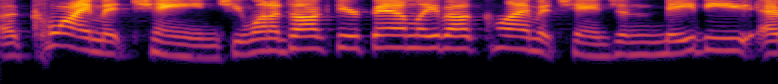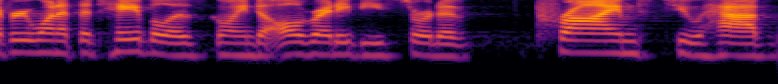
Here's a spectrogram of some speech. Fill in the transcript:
uh, climate change. You want to talk to your family about climate change, and maybe everyone at the table is going to already be sort of primed to have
